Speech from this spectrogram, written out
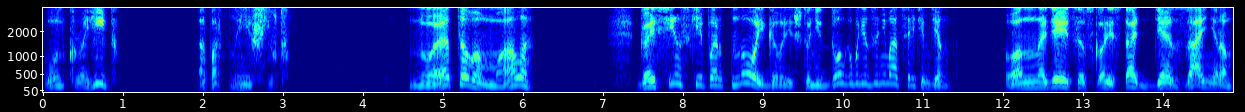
Он кроит, а портные шьют. Этого мало. Гайсинский портной говорит, что недолго будет заниматься этим делом. Он надеется вскоре стать дизайнером.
